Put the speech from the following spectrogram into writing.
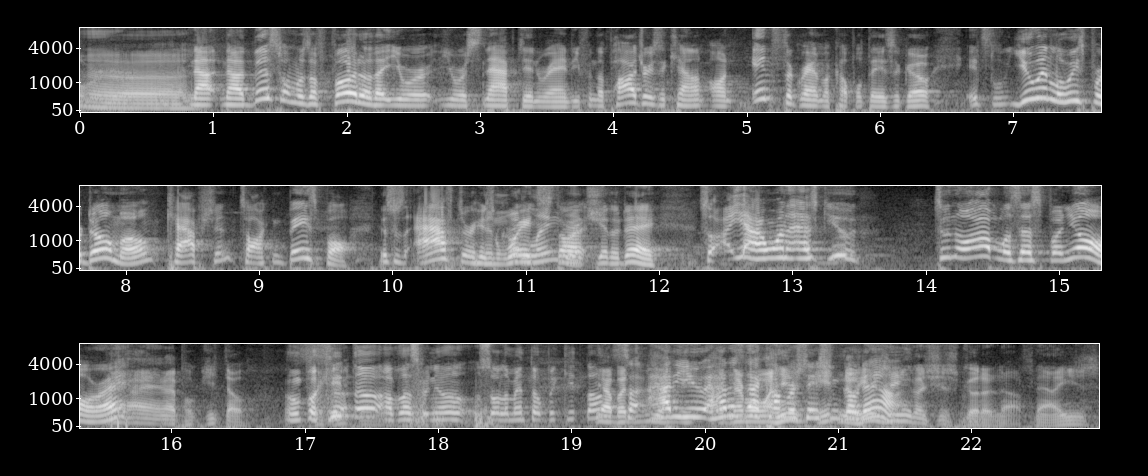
over Uh, here. Now, now this one was a photo that you were you were snapped in, Randy, from the Padres account on Instagram a couple days ago. It's you and Luis Perdomo, caption talking baseball. This was after his In great start the other day. So uh, yeah, I want to ask you, tú no hablas español, right? Ay, poquito. Un poquito? ¿Habla español solamente un poquito? Yeah, but So you how know, do you- how does that one, his- conversation he- go no, down? His English is good enough now. He's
